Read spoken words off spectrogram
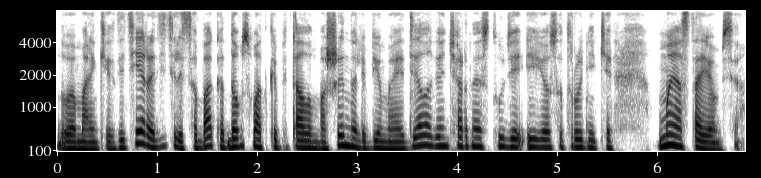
двое маленьких детей, родители, собака, дом с мат-капиталом, машина, любимое дело, гончарная студия и ее сотрудники, мы остаемся.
